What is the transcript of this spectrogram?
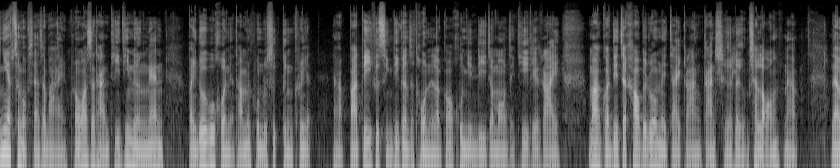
เงียบสงบแสนสบาย เพราะว่าสถานที่ที่เนืองแน่นไปด้วยผู้คนเนี่ยทำให้คุณรู้สึกตึงเครียด นะครับปาร์ตี้คือสิ่งที่เกินจะทน แล้วก็คุณยินดีจะมองจากที่ไกลๆ มากกว่าที่จะเข้าไปร่วมในใจกลางการเฉลิมฉลองนะครับแล้ว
